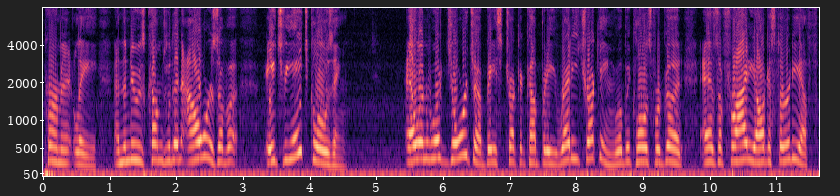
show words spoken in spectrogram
permanently. And the news comes within hours of a HVH closing. Ellenwood, Georgia based trucking company Ready Trucking will be closed for good as of Friday, August 30th.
